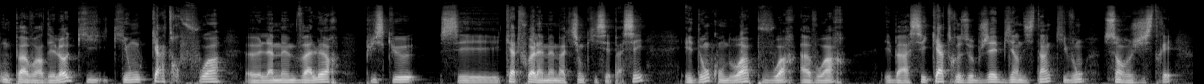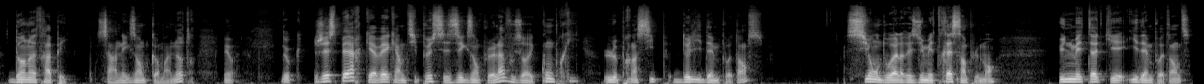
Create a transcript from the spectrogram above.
on peut avoir des logs qui, ont quatre fois euh, la même valeur puisque c'est quatre fois la même action qui s'est passée. Et donc, on doit pouvoir avoir et eh ben, ces quatre objets bien distincts qui vont s'enregistrer dans notre API. C'est un exemple comme un autre, mais voilà. Donc j'espère qu'avec un petit peu ces exemples-là, vous aurez compris le principe de l'idempotence. Si on doit le résumer très simplement, une méthode qui est idempotente,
